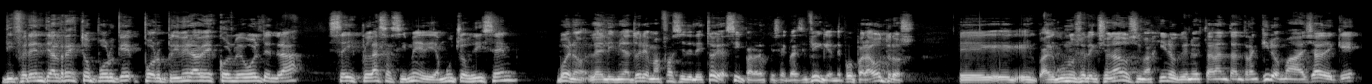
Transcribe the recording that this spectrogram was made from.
diferente al resto porque por primera vez Colmebol tendrá seis plazas y media. Muchos dicen, bueno, la eliminatoria más fácil de la historia, sí, para los que se clasifiquen. Después para otros, eh, eh, algunos seleccionados imagino que no estarán tan tranquilos, más allá de que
